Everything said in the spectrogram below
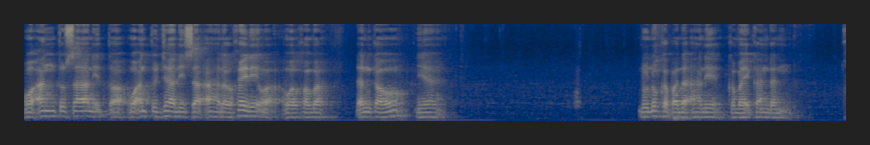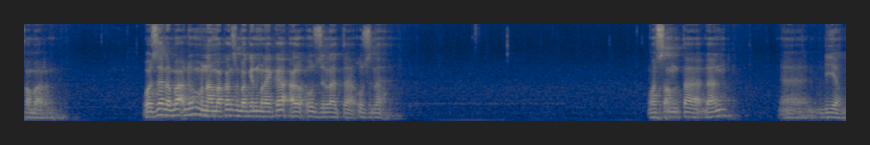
Wa antu salita wa antu jalisa ahlal khairi wal khabar dan kau ya duduk kepada ahli kebaikan dan khabaran. Wa zala ba'dhum menambahkan sebagian mereka al uzlata uzlah wasamta dan ya, diam.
